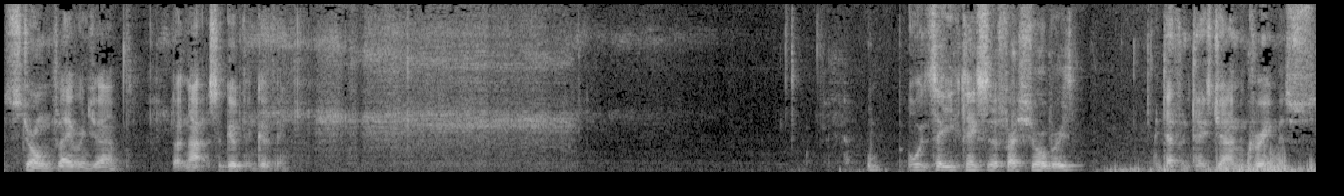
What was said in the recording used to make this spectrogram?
strong flavour in jam. But it's a good thing, good thing. I would say you can taste the fresh strawberries. It definitely tastes jam and cream. It's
